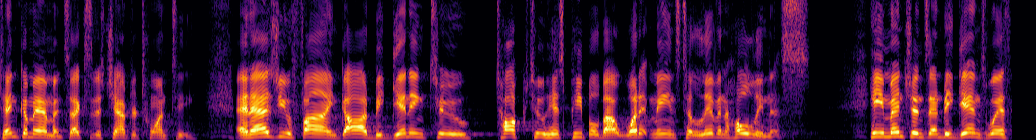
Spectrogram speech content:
10 commandments, Exodus chapter 20. And as you find God beginning to talk to his people about what it means to live in holiness, he mentions and begins with,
